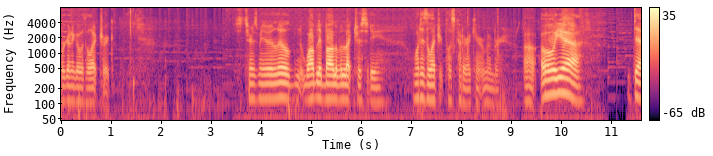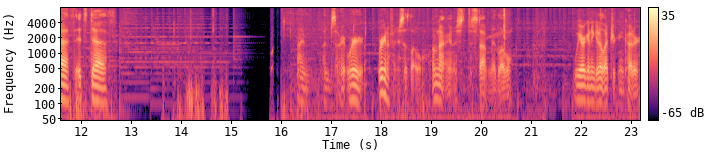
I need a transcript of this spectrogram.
We're gonna go with electric. Just turns me a little wobbly ball of electricity. What is electric plus cutter? I can't remember. Uh, oh yeah! Death. It's death. I'm I'm sorry. We're we're gonna finish this level. I'm not gonna just stop mid level. We are gonna get electric and cutter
